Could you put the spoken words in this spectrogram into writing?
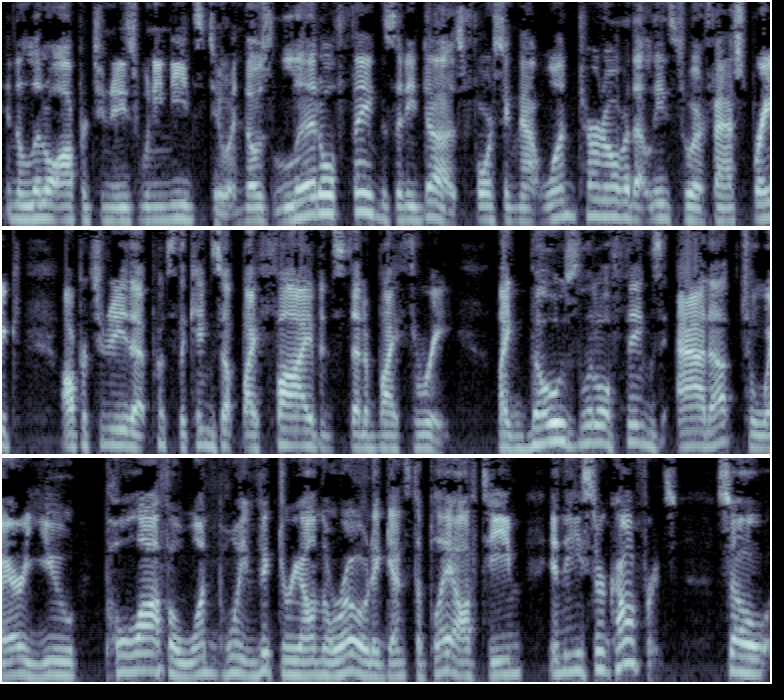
in the little opportunities when he needs to. And those little things that he does, forcing that one turnover that leads to a fast break opportunity that puts the Kings up by five instead of by three. Like those little things add up to where you pull off a one point victory on the road against a playoff team in the Eastern Conference. So,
